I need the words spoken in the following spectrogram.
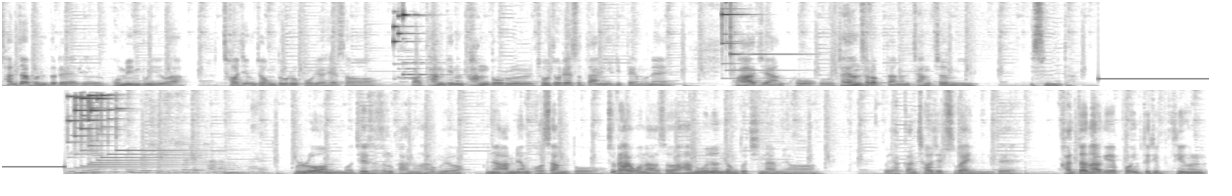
환자분들의 그 고민 부위와 처짐 정도를 고려해서 당기는 강도를 조절해서 당기기 때문에 과하지 않고 그 자연스럽다는 장점이 있습니다. 미니리프팅도 재수술이 가능한가요? 물론 뭐 재수술 가능하고요. 그냥 안면 거상도 수술하고 나서 한 5년 정도 지나면 또 약간 처질 수가 있는데 간단하게 포인트 리프팅을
